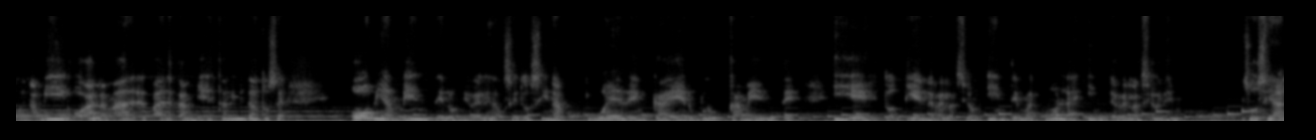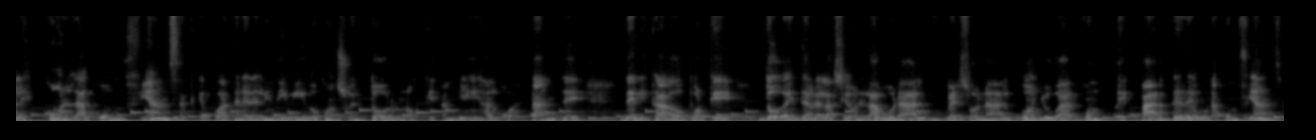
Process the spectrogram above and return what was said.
buen amigo, a la madre, al padre también está limitado. Entonces, obviamente los niveles de oxitocina pueden caer bruscamente y esto tiene relación íntima con las interrelaciones sociales con la confianza que pueda tener el individuo con su entorno, que también es algo bastante delicado porque toda interrelación laboral, personal, conyugal, es eh, parte de una confianza.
